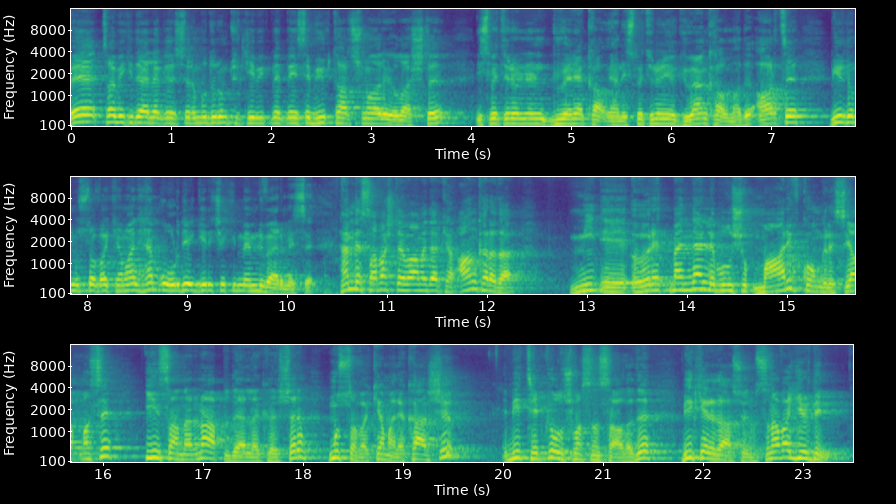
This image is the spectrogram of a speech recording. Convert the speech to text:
Ve tabii ki değerli arkadaşlarım bu durum Türkiye Büyük Millet Meclisi'nde büyük tartışmalara yol açtı. İsmet İnönü'nün güvene kal yani İsmet İnönü'ye güven kalmadı. Artı bir de Mustafa Kemal hem orduya geri çekilme emri vermesi hem de savaş devam ederken Ankara'da öğretmenlerle buluşup marif kongresi yapması insanlara ne yaptı değerli arkadaşlarım? Mustafa Kemal'e karşı bir tepki oluşmasını sağladı. Bir kere daha söyleyeyim. Sınava girdin.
